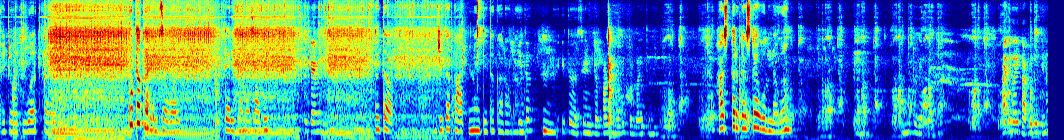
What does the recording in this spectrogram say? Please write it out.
त्याच्यावरती वर्क करायचं कुठं करायचं वर्क त्या रिकाम्या जागेत तिथं. जिथं काट नाही तिथं करावं इथं? सेंटर काढून हाच तर कस काय उरलं ग. आधी बाई कापली होती ना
